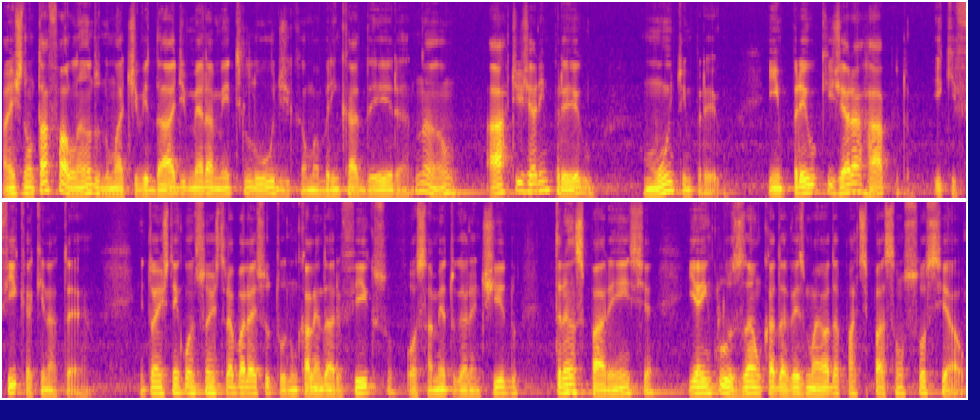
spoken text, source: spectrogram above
A gente não está falando de uma atividade meramente lúdica, uma brincadeira. Não. A arte gera emprego, muito emprego. E emprego que gera rápido e que fica aqui na Terra. Então a gente tem condições de trabalhar isso tudo. Um calendário fixo, orçamento garantido, transparência e a inclusão cada vez maior da participação social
